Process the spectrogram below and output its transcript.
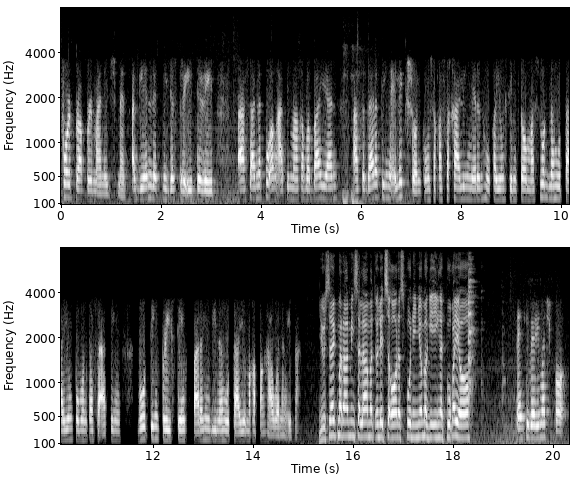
for proper management. Again, let me just reiterate, Ah, sana po ang ating mga kababayan ah, sa darating na eleksyon, kung sakasakaling meron ho kayong simptomas, huwag na ho tayong pumunta sa ating voting precinct para hindi na ho tayo makapanghawa ng iba. Yusek, maraming salamat ulit sa oras po ninyo. Mag-iingat po kayo. Thank you very much po.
